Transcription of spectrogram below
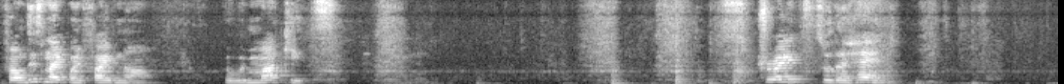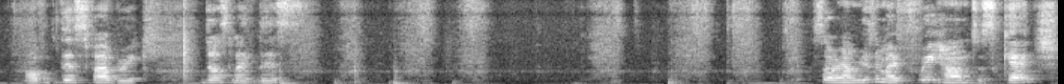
from this 9.5 now we will mark it straight to the hand of this fabric just like this Sorry, I'm using my free hand to sketch.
